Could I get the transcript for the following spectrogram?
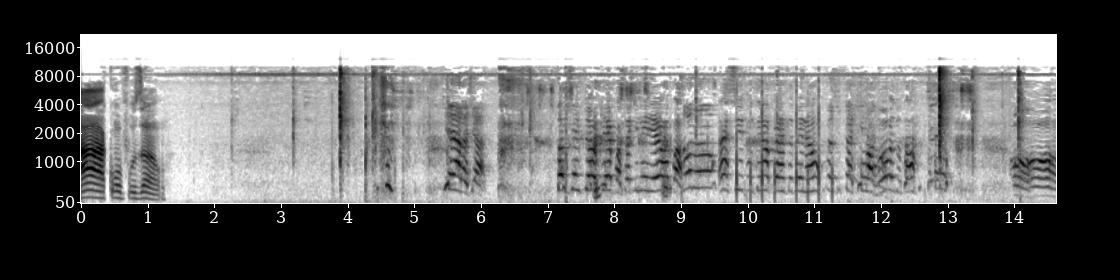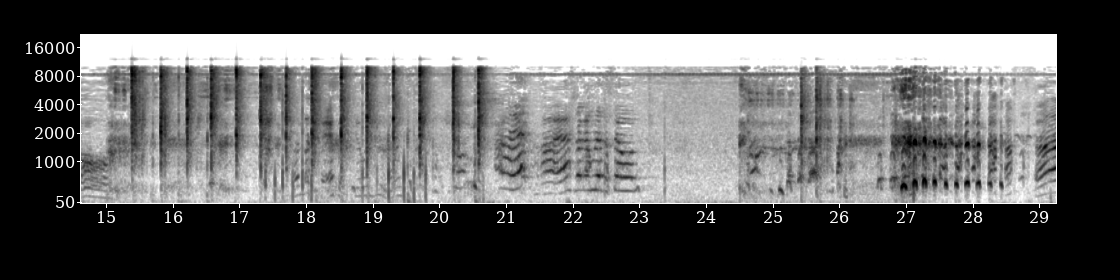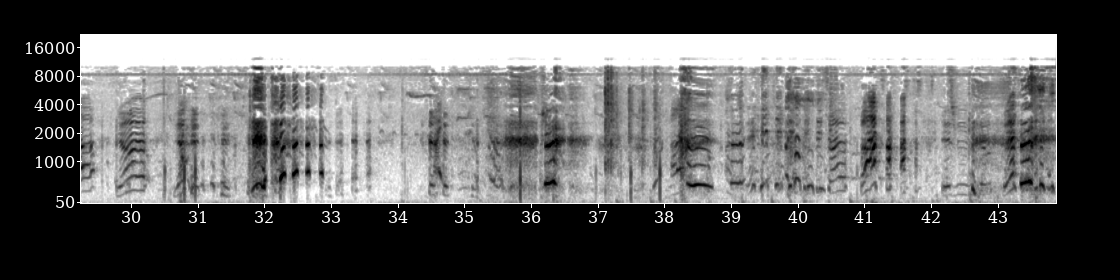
Ah, confusão. Que era, Thiago? Tá dizendo que tu é o quê, pá? Você é que nem eu, pá. Sou não. É sim, tu não tem uma perna também não. Mas tu tá aqui, Tá doido, tá? Ó, ó, ó. Ah, é? Ah, é? Joga a mulher do céu, homem. Isso é...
